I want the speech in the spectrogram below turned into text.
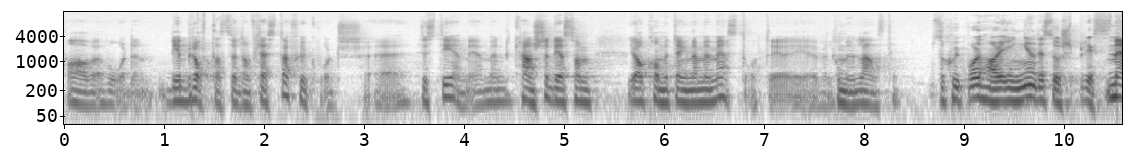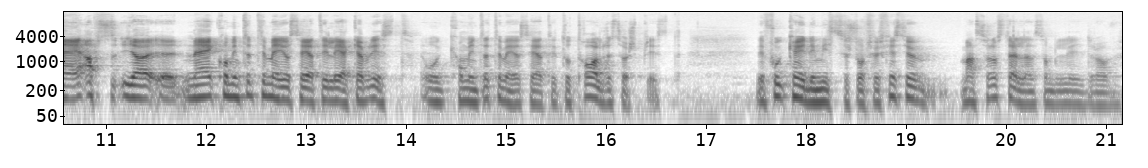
av vården. Det brottas väl de flesta sjukvårdssystem med. Men kanske det som jag kommit ägna mig mest åt är, väl kommun landsting. Så sjukvården har ingen resursbrist? Nej, jag, eh, nej, kom inte till mig och säg att det är läkarbrist. Och kom inte till mig och säg att det är total resursbrist. Det får, kan ju det missförstås, för det finns ju massor av ställen som lider av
